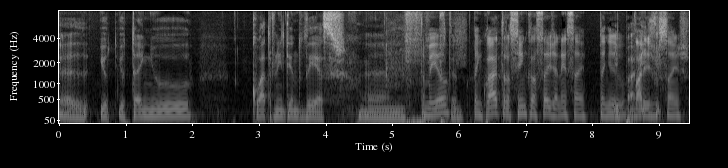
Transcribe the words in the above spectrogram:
eh, eu, eu tenho quatro Nintendo DS. um, Também eu portanto, tenho 4 ou 5 ou 6, já nem sei. Tenho E pá, várias e- versões.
